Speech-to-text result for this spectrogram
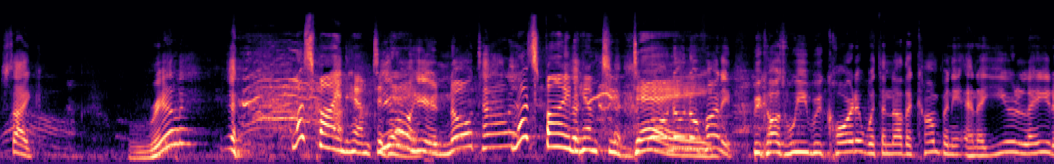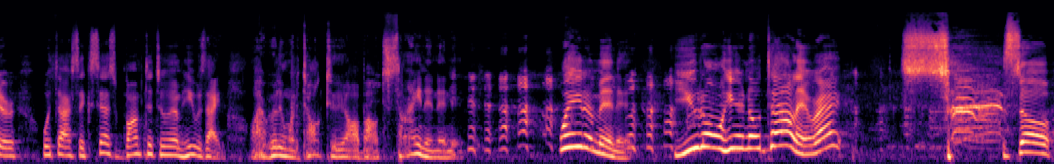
It's like, really? Let's find him today. You don't hear no talent? Let's find him today. No, no, no, funny. Because we recorded with another company, and a year later, with our success, bumped into him. He was like, "Oh, I really want to talk to y'all about signing." And wait a minute, you don't hear no talent, right? So, so,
